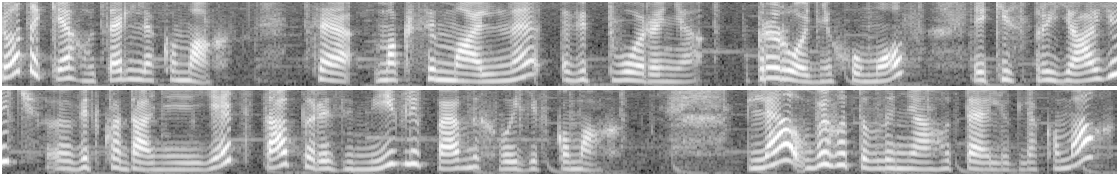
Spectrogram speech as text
Що таке готель для комах? Це максимальне відтворення природних умов, які сприяють е, відкладанню яєць та перезимівлі певних видів комах. Для виготовлення готелю для комах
